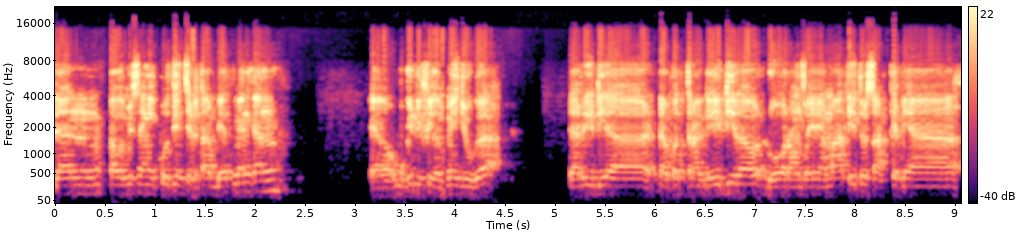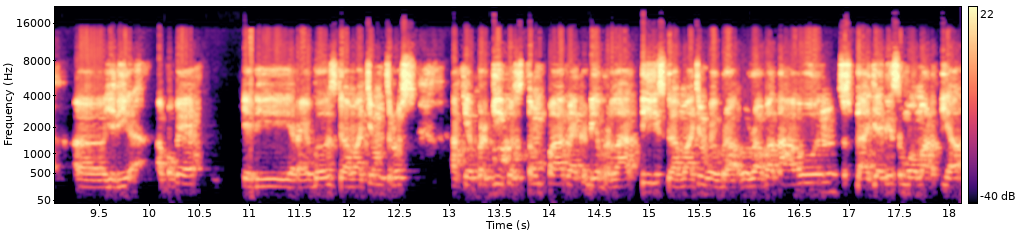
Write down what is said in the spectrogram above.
dan kalau misalnya ngikutin cerita Batman kan ya mungkin di filmnya juga dari dia dapat tragedi lah dua orang tua yang mati terus akhirnya eh, jadi apa kayak jadi rebel segala macam terus akhirnya pergi ke tempat mereka dia berlatih segala macam beberapa, beberapa tahun terus belajarin semua martial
